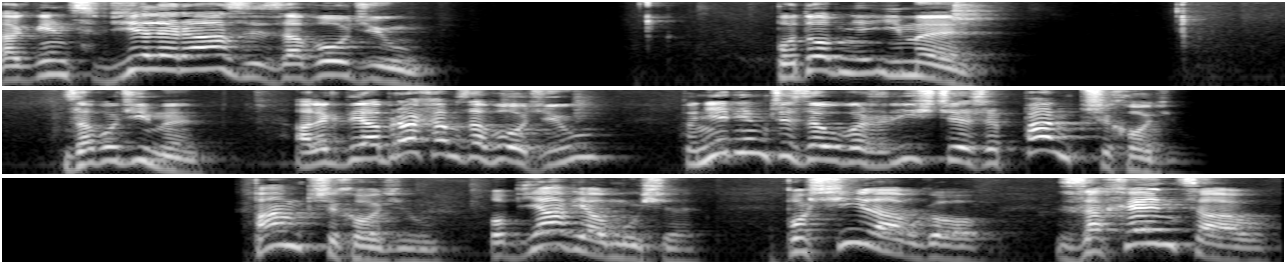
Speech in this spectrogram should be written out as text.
Tak więc wiele razy zawodził. Podobnie i my. Zawodzimy. Ale gdy Abraham zawodził, to nie wiem, czy zauważyliście, że Pan przychodził. Pan przychodził, objawiał mu się, posilał go, zachęcał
